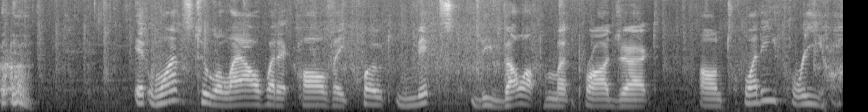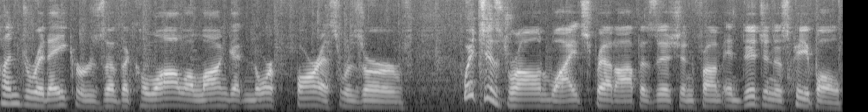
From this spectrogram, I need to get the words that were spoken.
it wants to allow what it calls a quote mixed development project on 2,300 acres of the Kuala Langat North Forest Reserve, which has drawn widespread opposition from indigenous people,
